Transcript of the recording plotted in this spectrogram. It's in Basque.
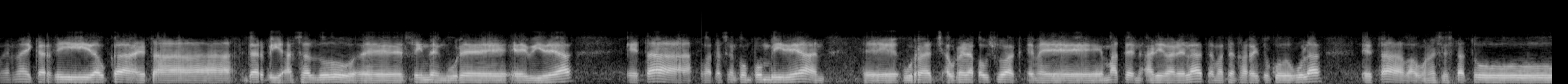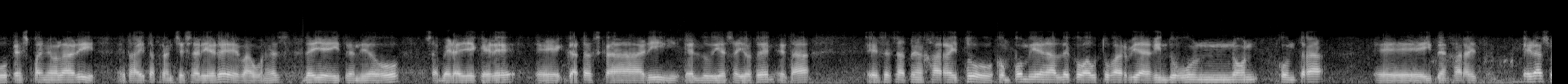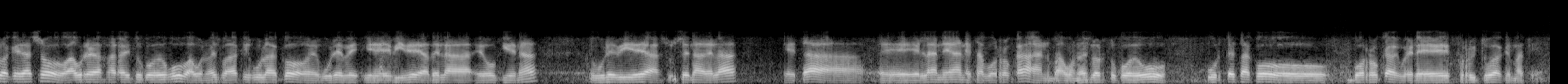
Berna ikargi dauka eta garbi azaldu du e, zein den gure e, bidea. Eta batazen konponbidean e, urrats aurrera pausuak ematen ari garela eta ematen jarraituko dugula. Eta ba bueno, estatu espainolari eta aita frantsesari ere ba bueno, dei egiten diogu, osea beraiek ere e, gatazkari heldu die saioten eta ez esaten jarraitu konponbideen aldeko autogarbia egin dugun non kontra e, iten jarraitzen. Erasoak eraso aurrera jarraituko dugu, ba, bueno, ez badakigulako e, gure e, bidea dela egokiena, gure bidea zuzena dela, eta e, lanean eta borrokan, ba, bueno, ez lortuko dugu urtetako borrokak bere fruituak ematea.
